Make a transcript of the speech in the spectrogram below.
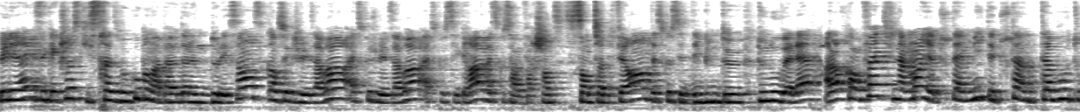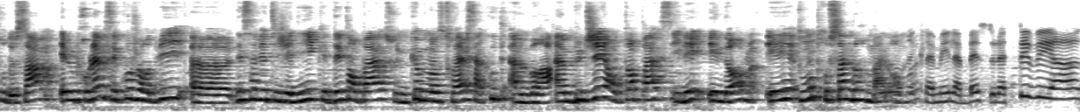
Mais les règles c'est quelque chose qui stresse beaucoup pendant la période d'adolescence. Quand c'est que je vais les avoir, est-ce que je vais les avoir, est-ce que c'est grave, est-ce que ça va me faire sentir différente, est-ce que c'est le début de, de nouvelle ère? Alors qu'en fait finalement il y a tout un mythe et tout un tabou autour de ça et le problème c'est qu'aujourd'hui euh, des serviettes hygiéniques, des tampax ou une cup menstruelle ça coûte un bras. Un budget en tampax il est énorme et tout le monde trouve ça normal. On réclamait la baisse de la TVA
